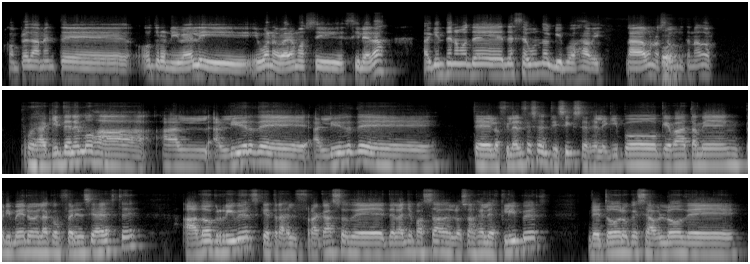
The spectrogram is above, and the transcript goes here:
completamente otro nivel y, bueno, veremos si, si le da. ¿A quién tenemos de, segundo equipo, Javi? Nada, uno, pues, segundo entrenador. Pues aquí tenemos al, líder de al líder de, los Philadelphia 76ers, el equipo que va también primero en la conferencia este, a Doc Rivers, que tras el fracaso del año pasado en Los Ángeles Clippers, de todo lo que se habló de,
